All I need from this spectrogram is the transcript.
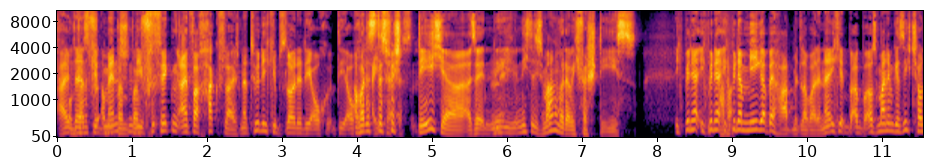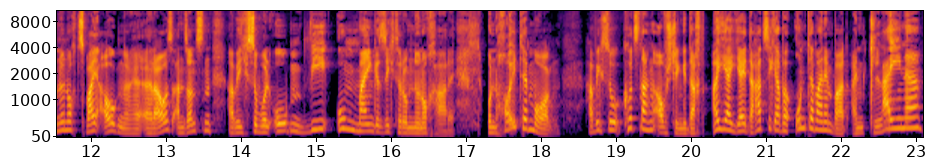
Alter, und dann es gibt beim- beim- Menschen, beim die Fr- ficken einfach Hackfleisch. Natürlich gibt's Leute, die auch, die auch aber das, das Eiter verstehe ich ja. Also nee. nicht, dass ich es machen würde, aber ich verstehe es. Ich bin ja, ich bin ja, ich bin ja mega behaart mittlerweile. Ne? Ich, aus meinem Gesicht schauen nur noch zwei Augen her- heraus. Ansonsten habe ich sowohl oben wie um mein Gesicht herum nur noch Haare. Und heute Morgen habe ich so kurz nach dem Aufstehen gedacht, ai, da hat sich aber unter meinem Bart ein kleiner,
